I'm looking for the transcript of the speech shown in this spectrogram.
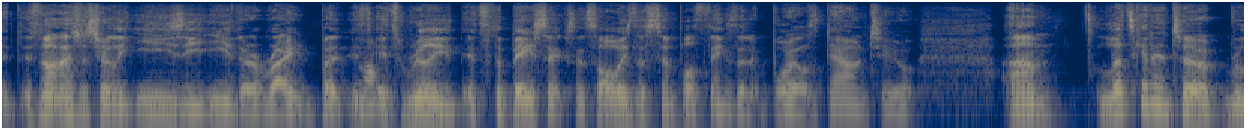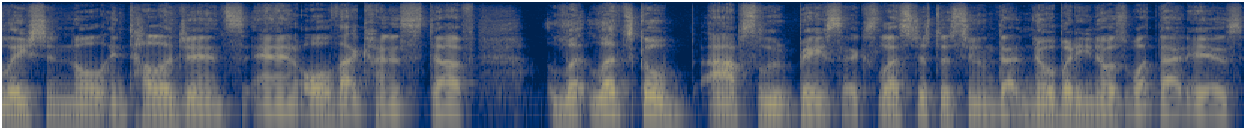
it- it's not necessarily easy either, right? But it's, No. it's really it's the basics. It's always the simple things that it boils down to. Um, let's get into relational intelligence and all that kind of stuff. Let, let's go absolute basics. Let's just assume that nobody knows what that is.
